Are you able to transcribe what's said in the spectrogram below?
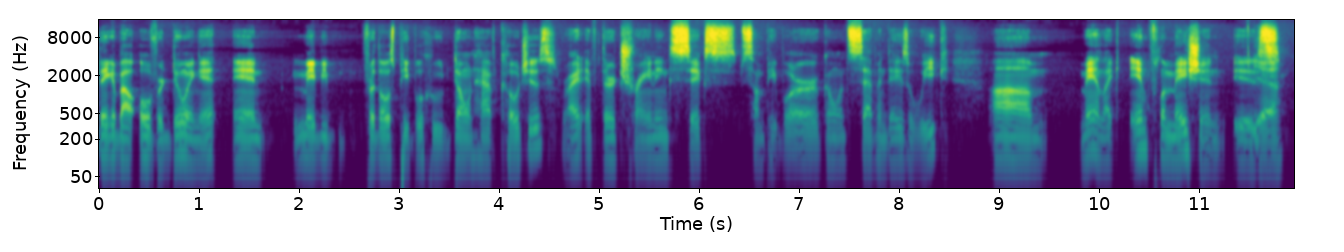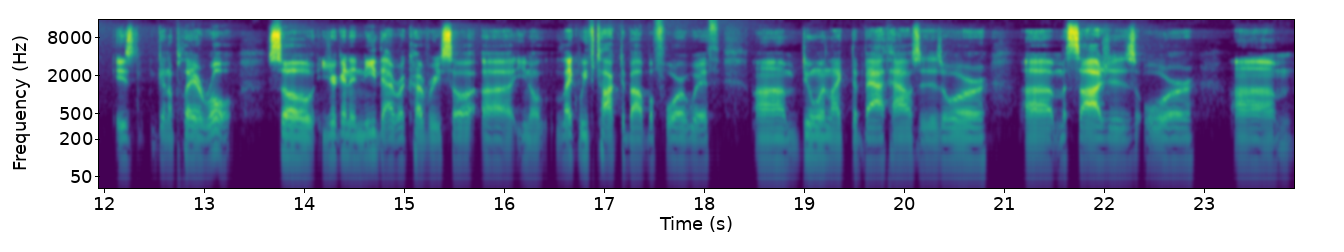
think about overdoing it and maybe for those people who don't have coaches right if they're training six some people are going seven days a week um man like inflammation is Yeah. is gonna play a role so you're gonna need that recovery so uh you know like we've talked about before with um doing like the bathhouses or uh massages or um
